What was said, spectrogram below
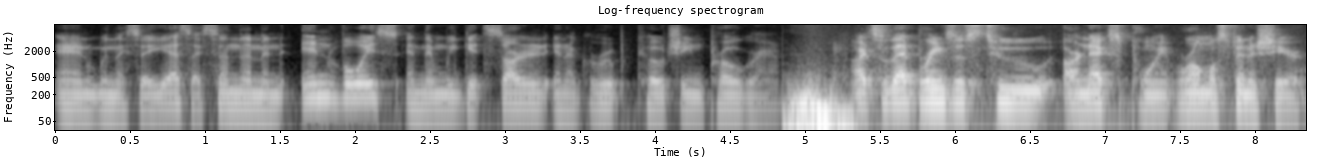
And when they say yes, I send them an invoice, and then we get started in a group coaching program. All right, so that brings us to our next point. We're almost finished here.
